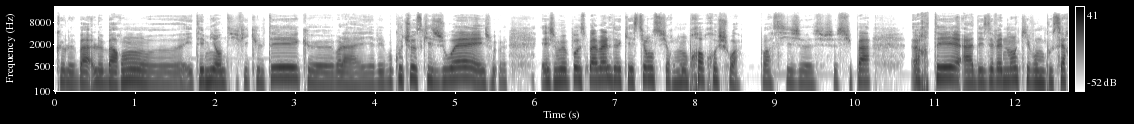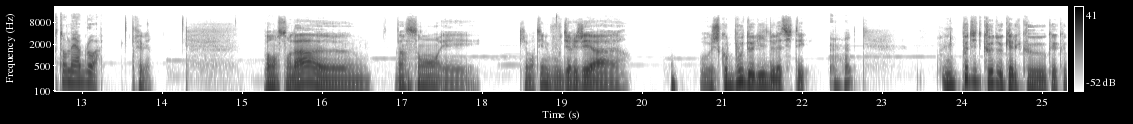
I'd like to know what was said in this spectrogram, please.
que le, ba- le baron euh, était mis en difficulté, que voilà, il y avait beaucoup de choses qui se jouaient et je, et je me pose pas mal de questions sur mon propre choix, voir si je je suis pas heurtée à des événements qui vont me pousser à retourner à Blois. Très bien. Pendant ce temps-là, euh, Vincent et Clémentine, vous vous dirigez à au- jusqu'au bout de l'île de la Cité. Mhm. Une petite queue de quelques quelques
